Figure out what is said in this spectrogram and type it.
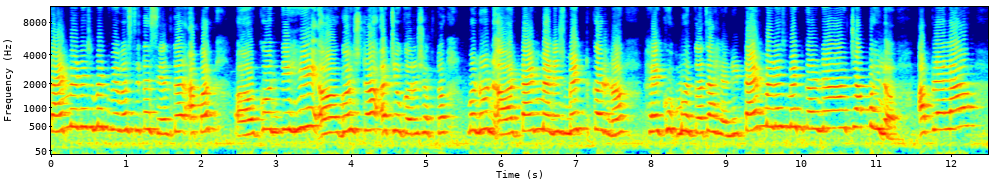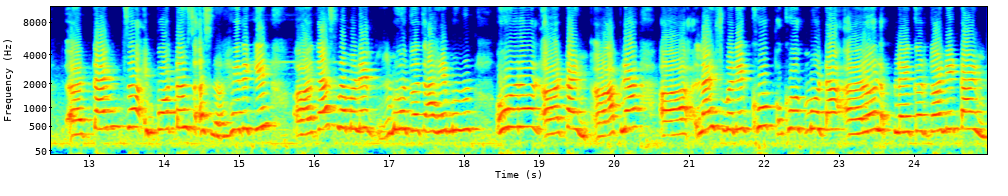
टाईम मॅनेजमेंट व्यवस्थित असेल तर आपण कोणतीही गोष्ट अचीव करू शकतो. म्हणून टाईम मॅनेजमेंट करणं हे खूप महत्त्वाचं आहे. आणि टाईम मॅनेजमेंट करण्याच्या पहिलं आपल्याला टाईमचं इम्पॉर्टन्स असणं हे देखील त्याचप्रमाणे महत्त्वाचं आहे. म्हणून ओव्हरऑल टाईम आपल्या लाईफमध्ये खूप खूप मोठा रोल प्ले करतो. आणि टाईम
